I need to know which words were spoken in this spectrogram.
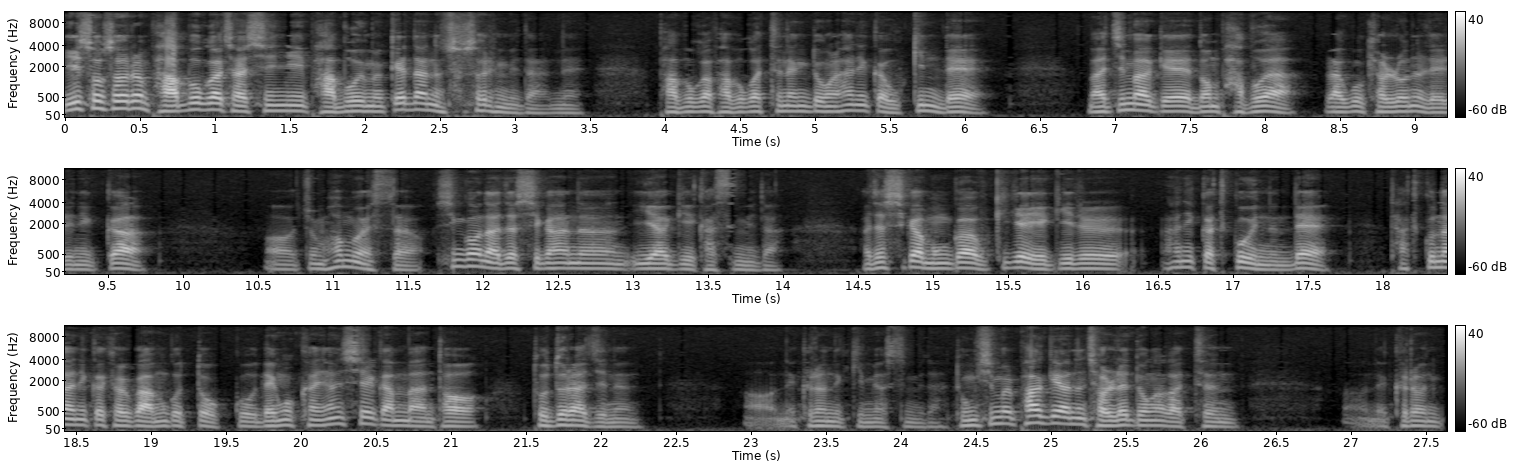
이 소설은 바보가 자신이 바보임을 깨닫는 소설입니다. 네. 바보가 바보 같은 행동을 하니까 웃긴데 마지막에 넌 바보야 라고 결론을 내리니까 어, 좀 허무했어요. 신곤 아저씨가 하는 이야기 같습니다. 아저씨가 뭔가 웃기게 얘기를 하니까 듣고 있는데 다 듣고 나니까 결국 아무것도 없고 냉혹한 현실감만 더 도드라지는 어, 네, 그런 느낌이었습니다. 동심을 파괴하는 전래동화 같은 어, 네, 그런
